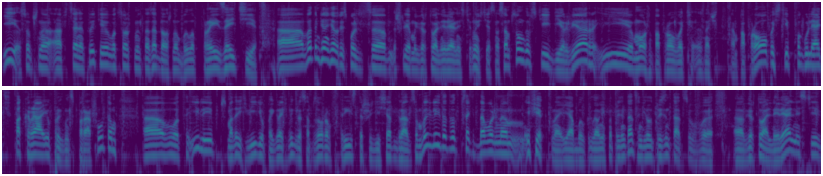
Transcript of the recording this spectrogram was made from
И, собственно, официальное открытие вот 40 минут назад должно было произойти. А, в этом кинотеатре используются шлемы виртуальной реальности, ну, естественно, самсунговские, DRVR, и можно попробовать, значит, там по пропасти погулять по краю, прыгнуть с парашютом, а, вот, или посмотреть видео, поиграть в игры с обзором в 360 градусов. Выглядит это, кстати, довольно эффектно я был, когда у них на презентации, делали презентацию в э, виртуальной реальности.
